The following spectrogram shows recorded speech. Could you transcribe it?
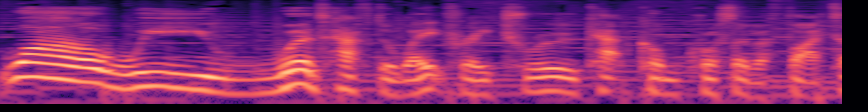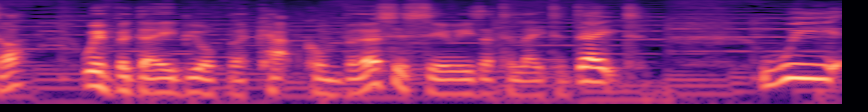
While we would have to wait for a true Capcom crossover fighter, with the debut of the Capcom Versus series at a later date, we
